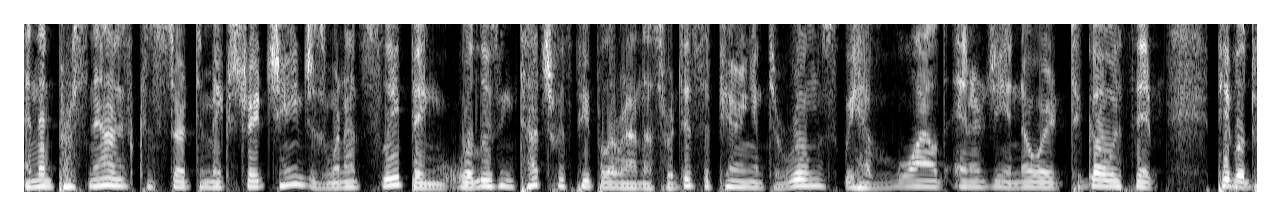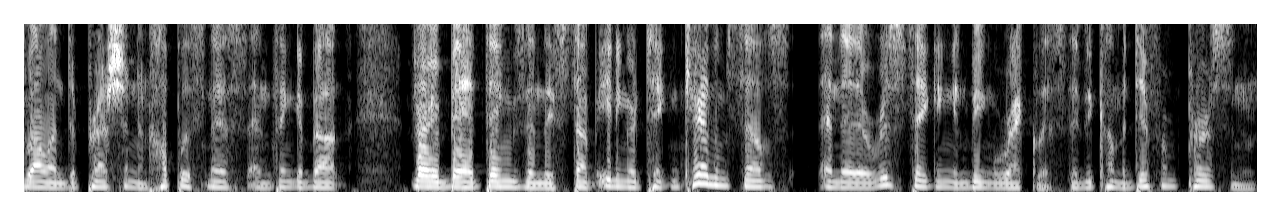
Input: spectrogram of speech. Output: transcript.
And then personalities can start to make straight changes. We're not sleeping, we're losing touch with people around us, we're disappearing into rooms, we have wild energy and nowhere to go with it. People dwell on depression and hopelessness and think about very bad things and they stop eating or taking care of themselves and they're risk taking and being reckless. They become a different person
